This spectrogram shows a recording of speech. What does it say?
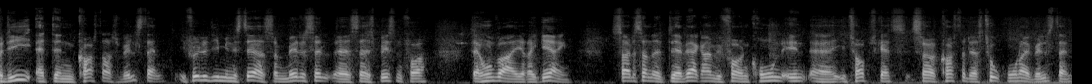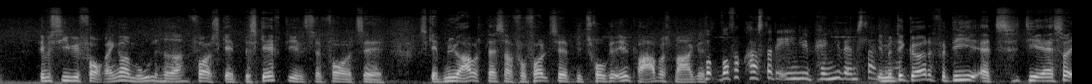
Fordi at den koster os velstand. Ifølge de ministerier, som Mette selv uh, sad i spidsen for, da hun var i regering, så er det sådan, at uh, hver gang vi får en krone ind uh, i topskat, så koster det os to kroner i velstand. Det vil sige, at vi får ringere muligheder for at skabe beskæftigelse, for at uh, skabe nye arbejdspladser og få folk til at blive trukket ind på arbejdsmarkedet. Hvor, hvorfor koster det egentlig penge i velstand? Jamen det gør det, fordi at de er så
